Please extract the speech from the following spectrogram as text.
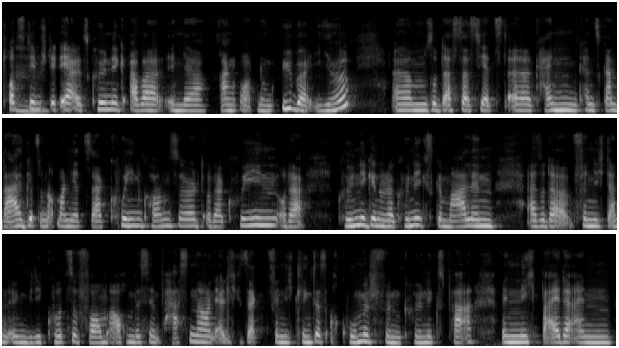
Trotzdem mhm. steht er als König aber in der Rangordnung über ihr ähm, sodass das jetzt äh, keinen kein Skandal gibt und ob man jetzt sagt Queen Consort oder Queen oder Königin oder Königsgemahlin. Also da finde ich dann irgendwie die kurze Form auch ein bisschen passender und ehrlich gesagt finde ich, klingt das auch komisch für ein Königspaar, wenn nicht beide einen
